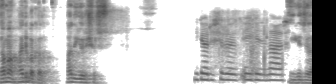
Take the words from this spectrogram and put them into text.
Tamam hadi bakalım. Hadi görüşürüz. Görüşürüz. İyi geceler. İyi geceler.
